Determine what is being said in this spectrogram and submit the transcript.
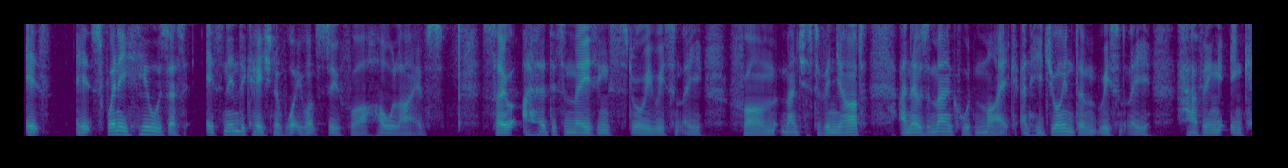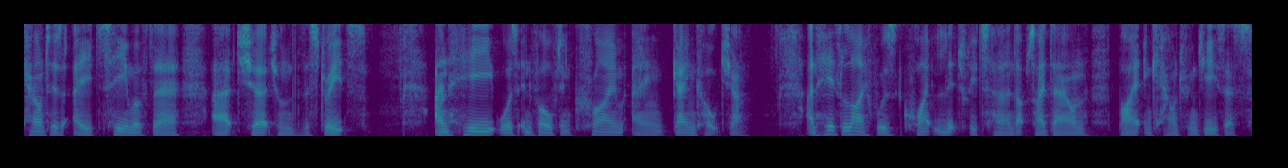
it's it's when he heals us, it's an indication of what he wants to do for our whole lives. So I heard this amazing story recently from Manchester Vineyard, and there was a man called Mike, and he joined them recently, having encountered a team of their uh, church on the streets, and he was involved in crime and gang culture. And his life was quite literally turned upside down by encountering Jesus.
